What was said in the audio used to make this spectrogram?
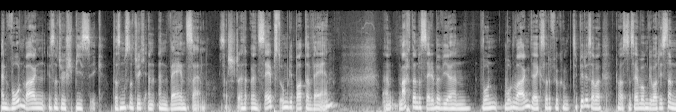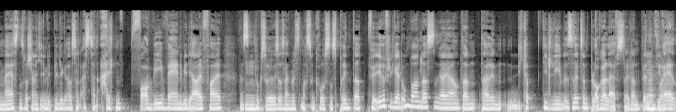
ein Wohnwagen ist natürlich spießig. Das muss natürlich ein, ein Van sein. Ein selbst umgebauter Van ähm, macht dann dasselbe wie ein Wohn Wohnwagen, der extra dafür konzipiert ist, aber du hast den selber umgebaut, ist dann meistens wahrscheinlich irgendwie billiger aus. Dann hast du einen alten VW-Van im Idealfall. Wenn du mhm. luxuriöser sein willst, machst du einen großen Sprinter. Für irre viel Geld umbauen lassen, ja, ja, und dann darin, ich glaube, die leben, es ist halt so ein Blogger-Lifestyle dann, wenn ja, die Reise,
